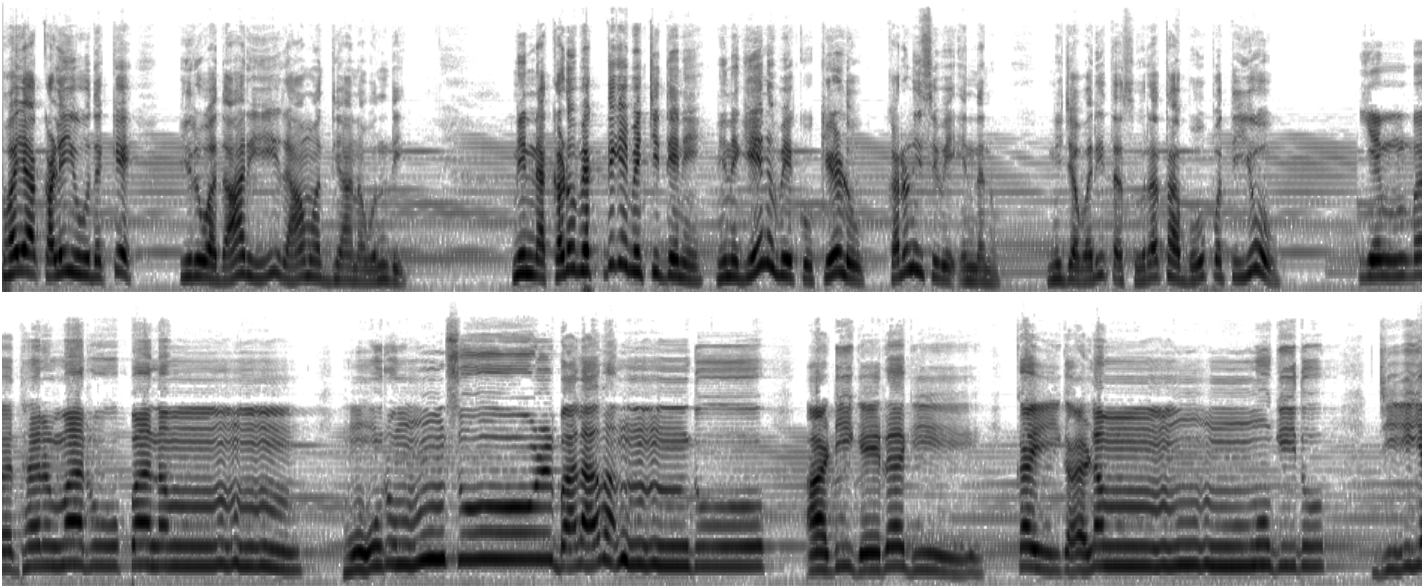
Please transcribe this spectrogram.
ಭಯ ಕಳೆಯುವುದಕ್ಕೆ ಇರುವ ದಾರಿ ರಾಮಧ್ಯಾನ ಒಂದಿ. ನಿನ್ನ ಕಡು ವ್ಯಕ್ತಿಗೆ ಮೆಚ್ಚಿದ್ದೇನೆ, ನಿನಗೇನು ಬೇಕು ಕೇಳು, ಕರುಣಿಸುವೆ ಎಂದನು. ನಿಜವರಿತ ಸುರಥ ಭೂಪತಿಯು, ಎಂಬ ಧರ್ಮ ರೂಪನಂ ಮೂರುಂ ಸೂಳ್ ಬಲವಂದು ಅಡಿಗೆರಗಿ ಕೈಗಳಂ ಮುಗಿದು ಜಿಯ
